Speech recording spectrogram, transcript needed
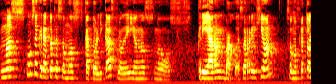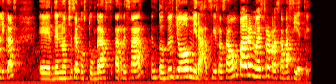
no es un secreto que somos católicas. Claudia y yo nos, nos criaron bajo esa religión. Somos católicas. Eh, de noche se acostumbras a rezar. Entonces yo, mira, si rezaba un Padre Nuestro, rezaba siete.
